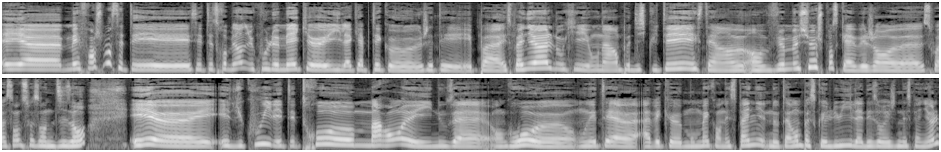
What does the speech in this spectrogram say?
Et euh, mais franchement, c'était c'était trop bien. Du coup, le mec, euh, il a capté que j'étais pas espagnole, donc on a un peu discuté. Et C'était un, vieux monsieur, je pense qu'il avait genre 60, 70 ans. Et, euh, et, et du coup, il était trop marrant et il nous a, en gros, euh, on était euh, avec euh, mon mec en Espagne, notamment parce que lui, il a des origines espagnoles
